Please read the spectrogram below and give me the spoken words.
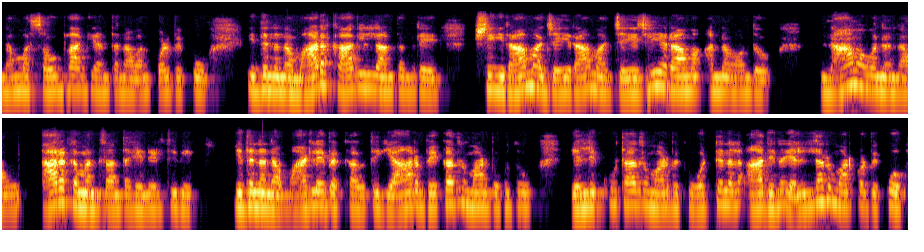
ನಮ್ಮ ಸೌಭಾಗ್ಯ ಅಂತ ನಾವು ಅನ್ಕೊಳ್ಬೇಕು. ಇದನ್ನ ನಾವು ಮಾಡಕ್ ಆಗ್ಲಿಲ್ಲ ಅಂತಂದ್ರೆ ಶ್ರೀರಾಮ ಜಯ ರಾಮ ಜಯ ಜಯ ರಾಮ ಅನ್ನೋ ಒಂದು ನಾಮವನ್ನ ನಾವು ತಾರಕ ಮಂತ್ರ ಅಂತ ಏನ್ ಹೇಳ್ತೀವಿ? ಇದನ್ನ ನಾವು ಮಾಡ್ಲೇಬೇಕಾಗುತ್ತೆ. ಯಾರು ಬೇಕಾದ್ರೂ ಮಾಡಬಹುದು. ಎಲ್ಲಿ ಕೂತಾದ್ರೂ ಮಾಡ್ಬೇಕು. ಒಟ್ಟಿನಲ್ಲಿ ಆ ದಿನ ಎಲ್ಲರೂ ಮಾಡ್ಕೊಳ್ಬೇಕು.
